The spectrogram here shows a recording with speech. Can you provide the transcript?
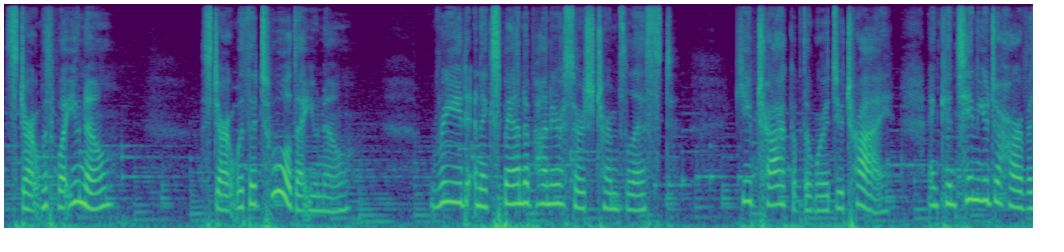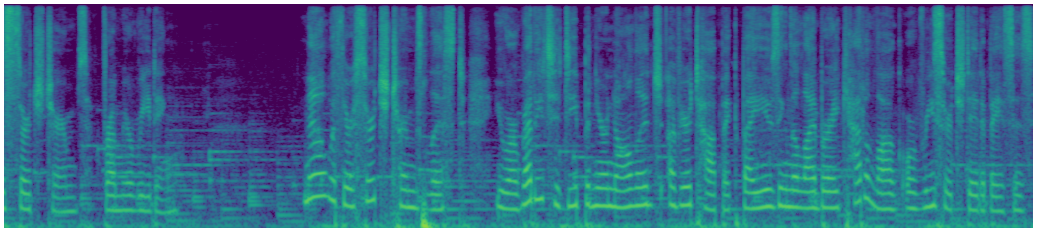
Start with what you know. Start with a tool that you know. Read and expand upon your search terms list. Keep track of the words you try, and continue to harvest search terms from your reading. Now with your search terms list, you are ready to deepen your knowledge of your topic by using the library catalog or research databases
